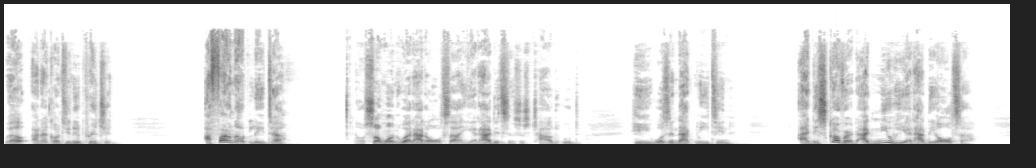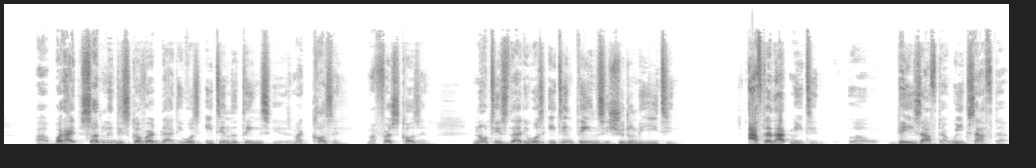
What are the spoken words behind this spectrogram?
Well, and I continued preaching. I found out later, or someone who had had ulcer, he had had it since his childhood. He was in that meeting. I discovered, I knew he had had the ulcer. Uh, but I suddenly discovered that he was eating the things, is my cousin, my first cousin. Notice that he was eating things he shouldn't be eating after that meeting, uh, days after, weeks after,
